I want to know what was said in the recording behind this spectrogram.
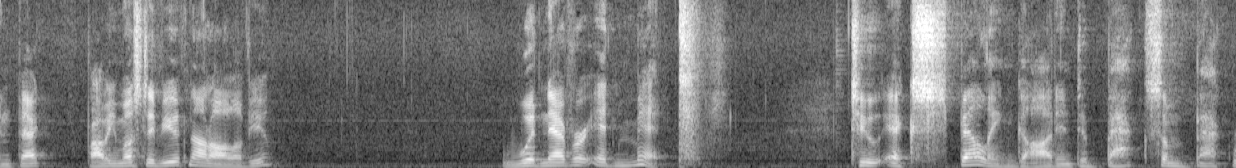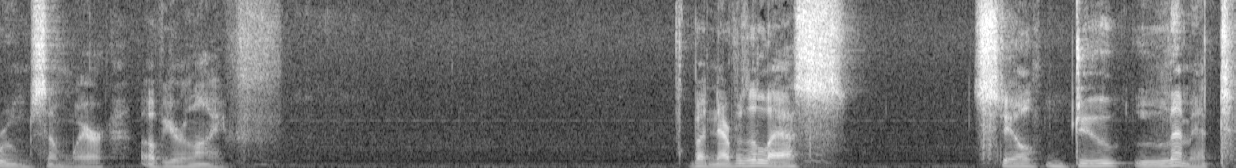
in fact, probably most of you, if not all of you, would never admit to expelling God into back some back room somewhere of your life. But nevertheless, still do limit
